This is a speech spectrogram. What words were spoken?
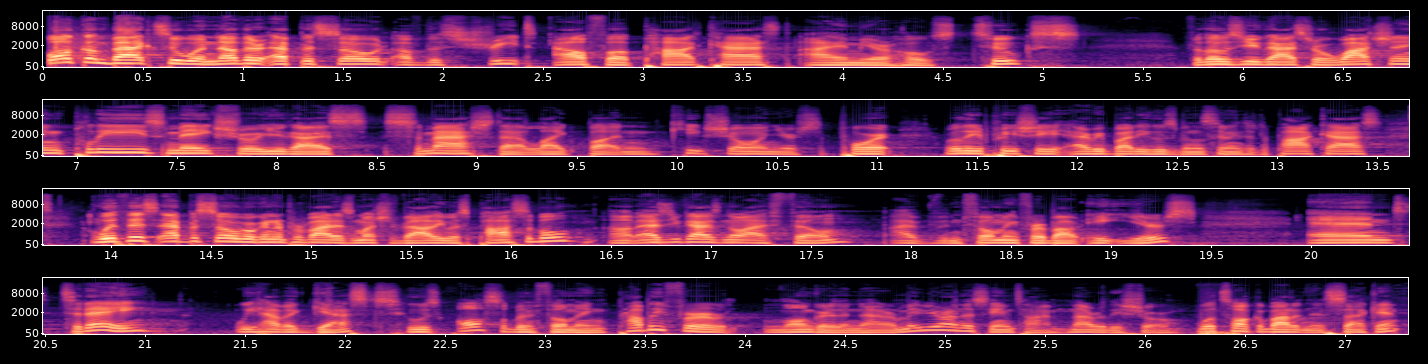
Welcome back to another episode of the Street Alpha podcast. I am your host, Tukes. For those of you guys who are watching, please make sure you guys smash that like button. Keep showing your support. Really appreciate everybody who's been listening to the podcast. With this episode, we're going to provide as much value as possible. Um, as you guys know, I film. I've been filming for about eight years. And today, we have a guest who's also been filming probably for longer than that, or maybe around the same time. Not really sure. We'll talk about it in a second.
